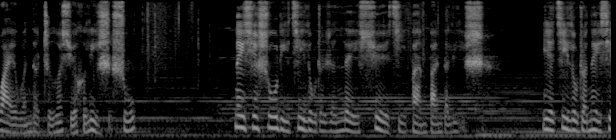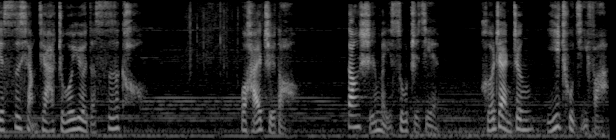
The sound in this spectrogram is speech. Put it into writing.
外文的哲学和历史书。那些书里记录着人类血迹斑斑的历史，也记录着那些思想家卓越的思考。我还知道，当时美苏之间，核战争一触即发。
